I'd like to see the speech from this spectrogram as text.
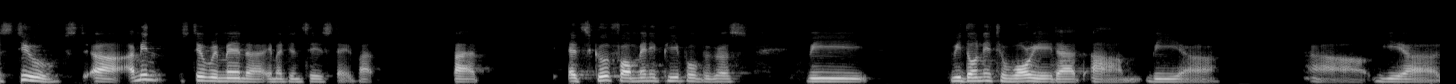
still uh, I mean still remain the emergency state, but but it's good for many people because we we don't need to worry that um, we uh, uh, we uh,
